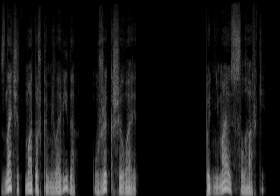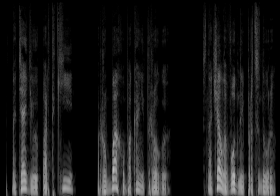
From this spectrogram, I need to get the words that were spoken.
Значит, матушка Миловида уже кошеварит. Поднимаюсь с лавки. Натягиваю портки. Рубаху пока не трогаю. Сначала водные процедуры.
